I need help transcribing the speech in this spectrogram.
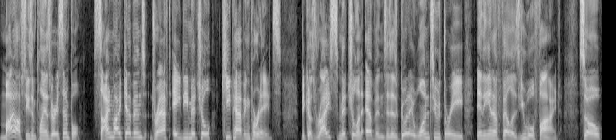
my offseason plan is very simple sign Mike Evans, draft AD Mitchell, keep having parades. Because Rice, Mitchell, and Evans is as good a one, two, three in the NFL as you will find. So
